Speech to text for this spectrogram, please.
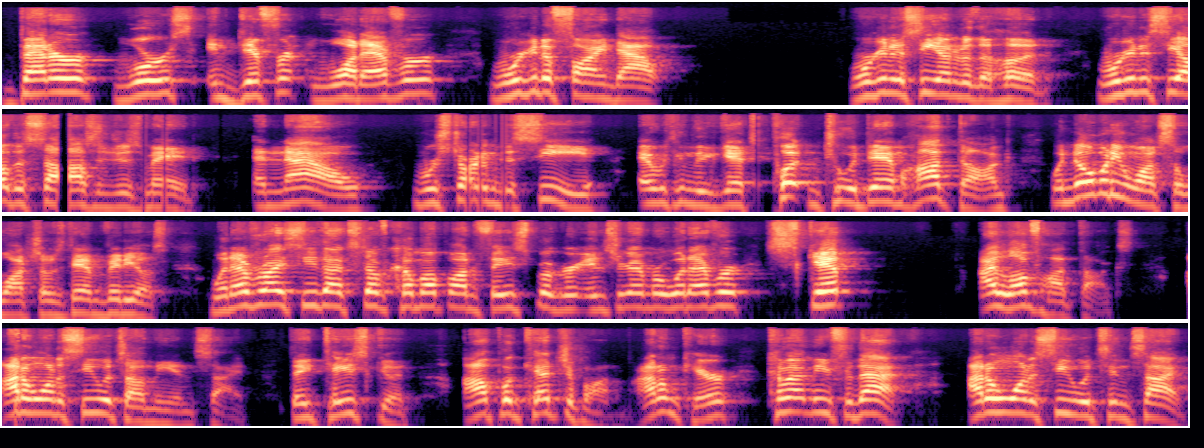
Better, worse, indifferent, whatever. We're going to find out. We're going to see under the hood. We're going to see how the sausage is made. And now we're starting to see everything that gets put into a damn hot dog when nobody wants to watch those damn videos. Whenever I see that stuff come up on Facebook or Instagram or whatever, skip. I love hot dogs. I don't want to see what's on the inside. They taste good. I'll put ketchup on them. I don't care. Come at me for that. I don't want to see what's inside.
